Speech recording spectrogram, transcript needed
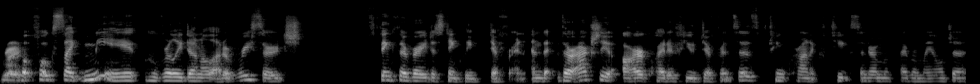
Right. But folks like me who've really done a lot of research think they're very distinctly different. And th- there actually are quite a few differences between chronic fatigue syndrome and fibromyalgia.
